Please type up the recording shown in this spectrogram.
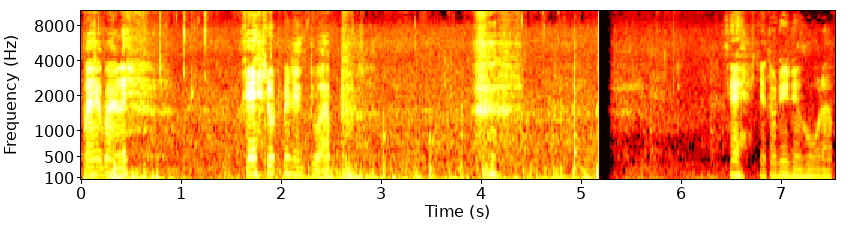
ไปไปเลย โอเครุดไปหนึ่งตัวครับ โอเคเดี๋ยวตัวนี้หนึ่งฮูนะครับ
